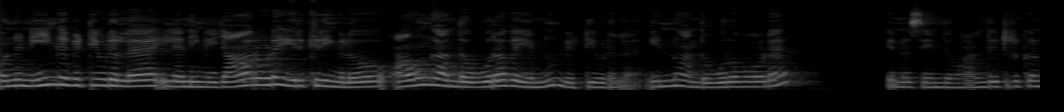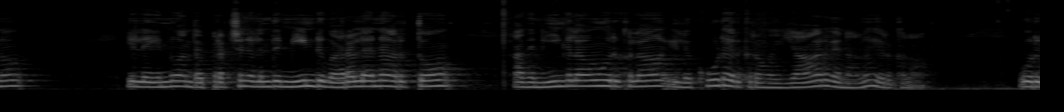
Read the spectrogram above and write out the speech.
ஒன்று நீங்கள் வெட்டி விடலை இல்லை நீங்கள் யாரோட இருக்கிறீங்களோ அவங்க அந்த உறவை இன்னும் வெட்டி விடலை. இன்னும் அந்த உறவோட இன்னும் சேர்ந்து வாழ்ந்துட்டு இருக்கணும். இல்லை இன்னும் அந்த பிரச்சனைலேருந்து மீண்டு வரலைன்னு அர்த்தம். அது நீங்களாகவும் இருக்கலாம் இல்லை கூட இருக்கிறவங்க யார் வேணாலும் இருக்கலாம். ஒரு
